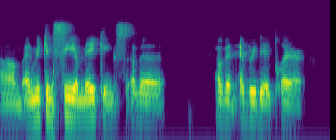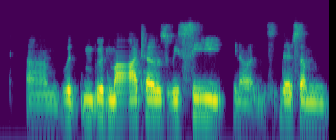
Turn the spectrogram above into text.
um, and we can see a makings of a of an everyday player. Um, with with Matos, we see you know there's some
